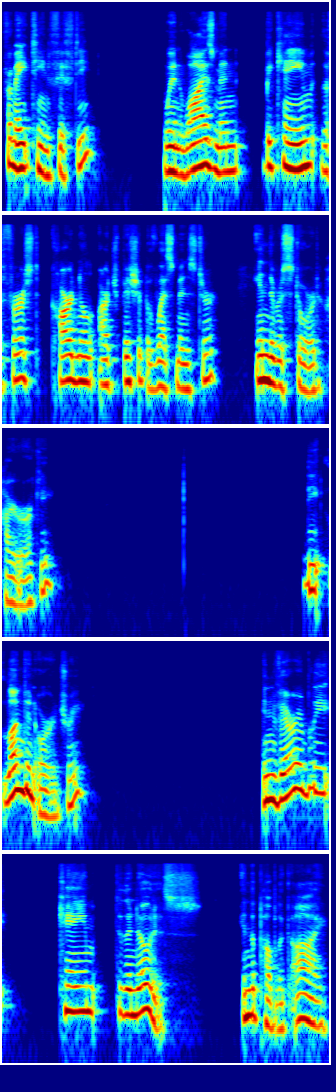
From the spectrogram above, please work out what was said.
From 1850, when Wiseman became the first Cardinal Archbishop of Westminster in the restored hierarchy, the London Oratory invariably came to the notice in the public eye.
